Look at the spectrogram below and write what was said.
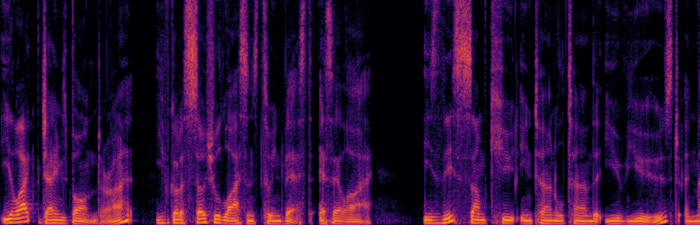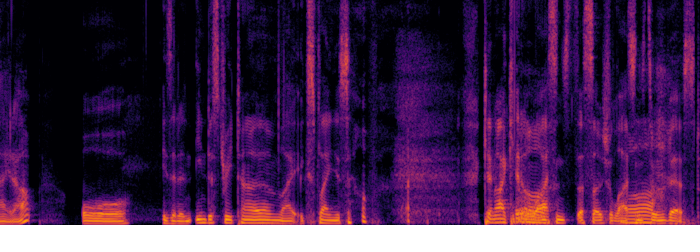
You're like James Bond, all right? You've got a social license to invest, SLI. Is this some cute internal term that you've used and made up? Or is it an industry term? Like, explain yourself. Can I get a Oh. license, a social license to Oh. invest?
